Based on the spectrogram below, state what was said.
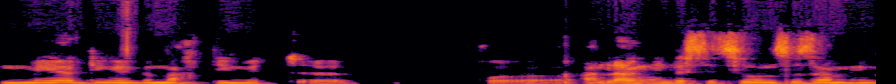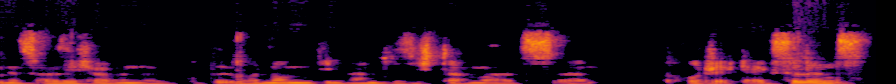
mehr Dinge gemacht, die mit äh, Anlageninvestitionen zusammenhängen. Das heißt, ich habe eine Gruppe übernommen, die nannte sich damals äh, Project Excellence.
